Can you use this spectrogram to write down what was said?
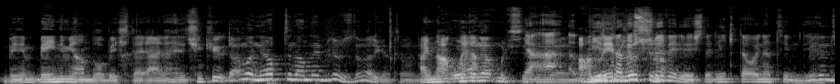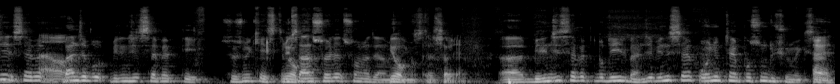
Benim beynim yandı o 5'te yani. Hani çünkü Ya ama ne yaptığını anlayabiliyoruz değil mi Ergen Ataman'ın? Hayır, ne yapmaya- Orada ne yapmak istediğini Ya yani. Anlayabiliyorsun. süre veriyor işte ligde oynatayım diye. Birinci sebep, Ha, o. bence bu birinci sebep değil. Sözünü kestim. Yok. Sen söyle sonra devam yok edelim istersen. söyle. Ee, birinci sebep bu değil bence. Birinci sebep oyunun temposunu düşürmek istedim. Evet.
